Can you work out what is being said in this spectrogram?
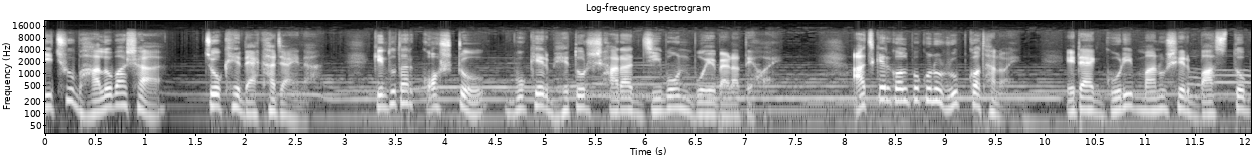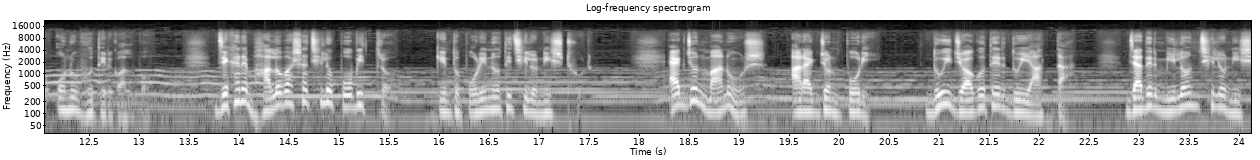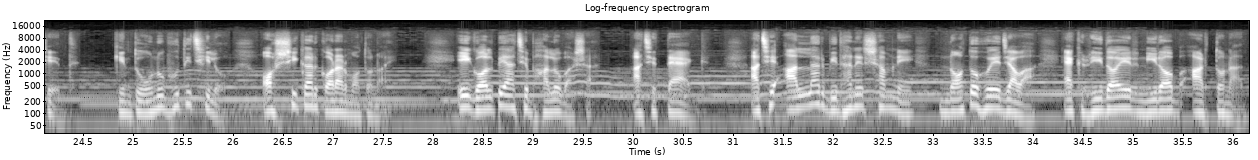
কিছু ভালোবাসা চোখে দেখা যায় না, কিন্তু তার কষ্ট বুকের ভেতর সারা জীবন বয়ে বেড়াতে হয়। আজকের গল্প কোনো রূপকথা নয়, এটা এক গরিব মানুষের বাস্তব অনুভূতির গল্প, যেখানে ভালোবাসা ছিল পবিত্র, কিন্তু পরিণতি ছিল নিষ্ঠুর। একজন মানুষ আর একজন পরী, দুই জগতের দুই আত্মা, যাদের মিলন ছিল নিষেধ, কিন্তু অনুভূতি ছিল অস্বীকার করার মতো নয়। এই গল্পে আছে ভালোবাসা আছে ত্যাগ, আছে আল্লাহর বিধানের সামনে নত হয়ে যাওয়া এক হৃদয়ের নীরব আর্তনাদ।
